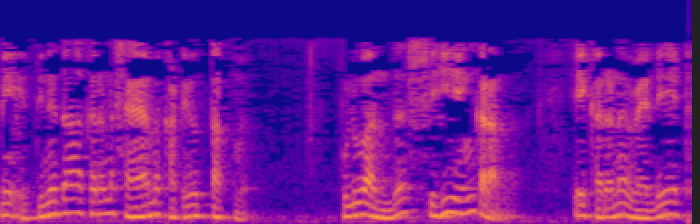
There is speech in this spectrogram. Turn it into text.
මේ එදිනදා කරන සෑම කටයුත්තක්ම පුළුවන් ද සිහියෙන් කරන්න. ඒ කරන වැඩේට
